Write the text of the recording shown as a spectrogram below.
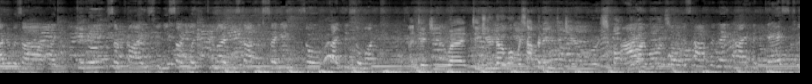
And it was a, a great surprise when you suddenly came out and started singing. So thank you so much. And did you uh, did you know what was happening? Did you spot who I I knew was? what was happening. I had guessed who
